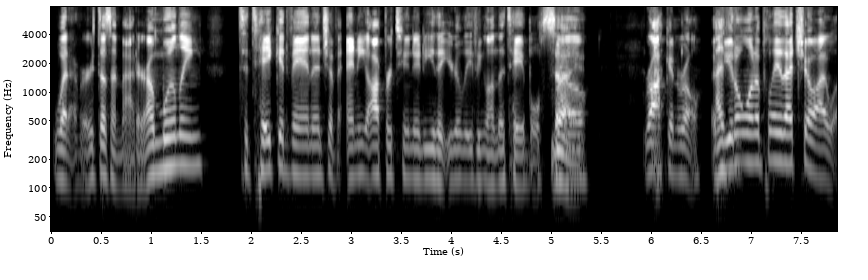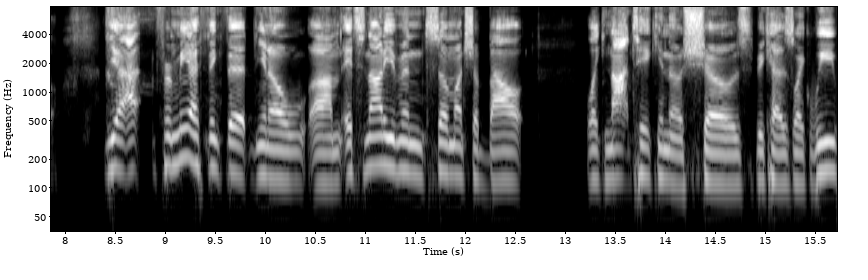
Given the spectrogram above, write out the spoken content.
whatever it doesn't matter. I'm willing to take advantage of any opportunity that you're leaving on the table. So Right. rock and roll. If I you don't want to play that show i will. Yeah, I- for me, I think that you know, um, it's not even so much about like not taking those shows because like we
